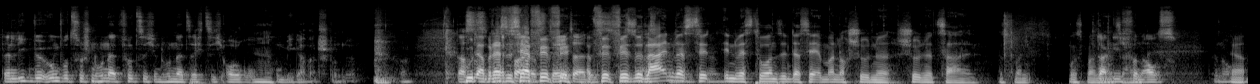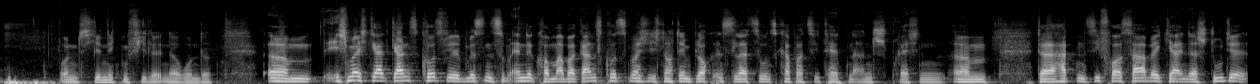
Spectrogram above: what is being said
dann liegen wir irgendwo zwischen 140 und 160 Euro ja. pro Megawattstunde. Das Gut, aber das ist ja für, für, für, für Solarinvestoren sind das ja immer noch schöne, schöne Zahlen, muss man, muss man Da gehe ich von aus. Genau. Ja. Und hier nicken viele in der Runde. Ähm, ich möchte ganz kurz, wir müssen zum Ende kommen, aber ganz kurz möchte ich noch den Block Installationskapazitäten ansprechen. Ähm, da hatten Sie, Frau Sabeck, ja in der Studie,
